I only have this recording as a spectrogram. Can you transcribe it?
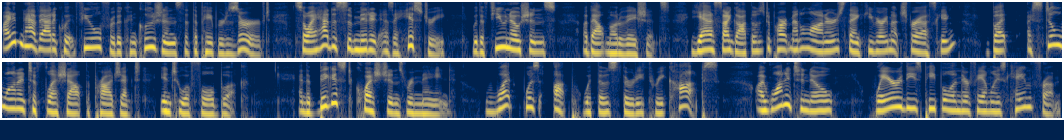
I didn't have adequate fuel for the conclusions that the paper deserved, so I had to submit it as a history with a few notions about motivations. Yes, I got those departmental honors. Thank you very much for asking. But I still wanted to flesh out the project into a full book. And the biggest questions remained what was up with those 33 cops? I wanted to know where these people and their families came from,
